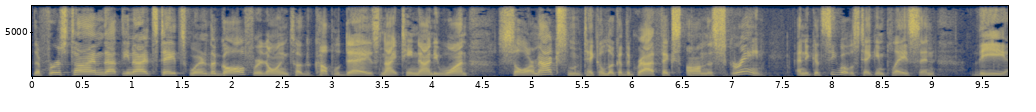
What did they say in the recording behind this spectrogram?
The first time that the United States went into the Gulf, it only took a couple days, 1991, solar maximum. Take a look at the graphics on the screen, and you can see what was taking place in the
